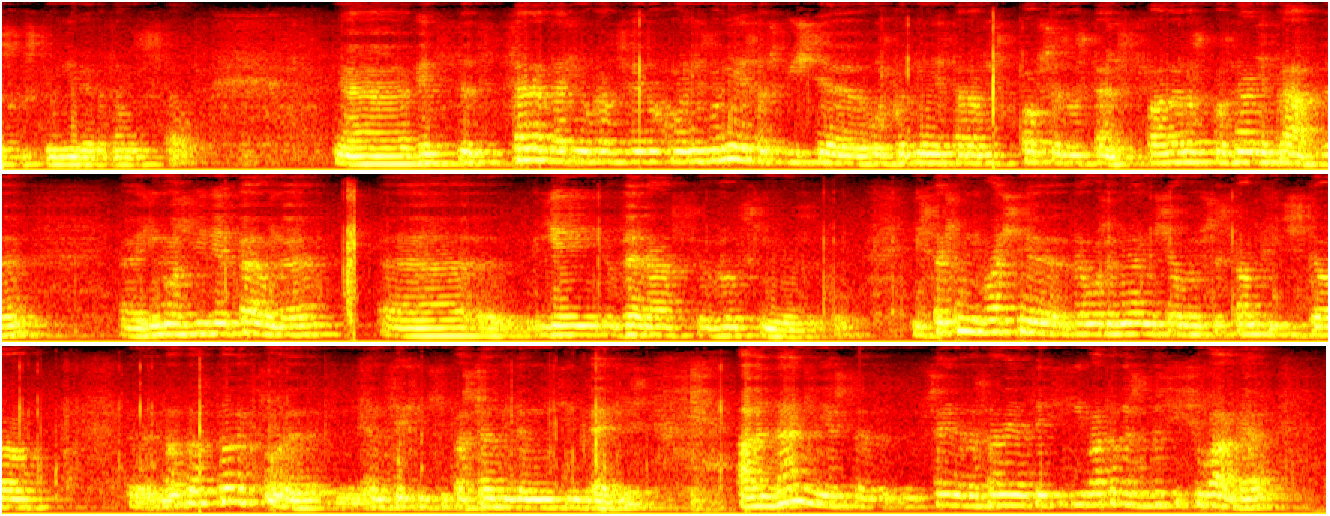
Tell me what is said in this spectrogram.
związku z tym niewiele tam zostało. E, więc celem takiego prawdziwego humanizmu nie jest oczywiście uzgodnienie stanowisk poprzez ustępstwo, ale rozpoznanie prawdy e, i możliwie pełny e, jej wyraz w ludzkim języku. I z takimi właśnie założeniami chciałbym przystąpić do, no, do, do lektury encykliki Paszczalni Dominici Gregis, ale zanim jeszcze przejdę do samej encykliki, warto też zwrócić uwagę,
